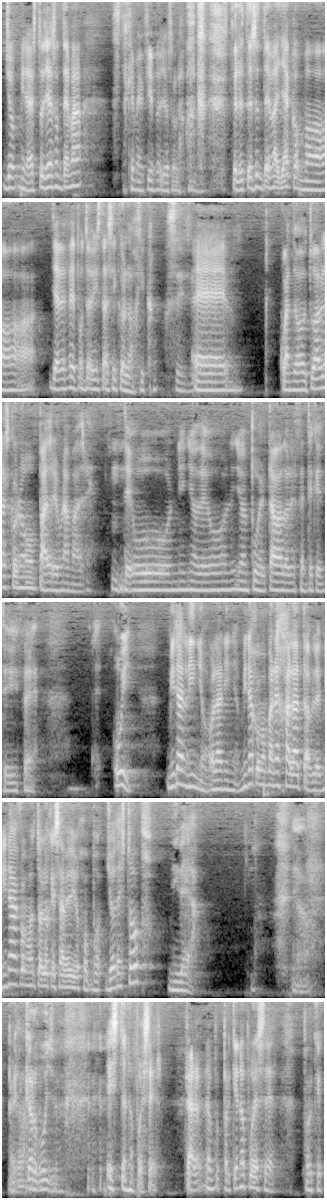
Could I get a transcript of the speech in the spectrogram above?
yo, mira, esto ya es un tema que me enciendo yo solo. Pero esto es un tema ya como, ya desde el punto de vista psicológico. Eh, cuando tú hablas con un padre o una madre de un niño, de un niño en pubertad o adolescente que te dice, uy, mira al niño o la niña, mira cómo maneja la tablet, mira cómo todo lo que sabe, yo, yo de esto, ni idea. Pero, qué orgullo. Esto no puede ser. Claro, ¿por qué no puede ser? Porque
